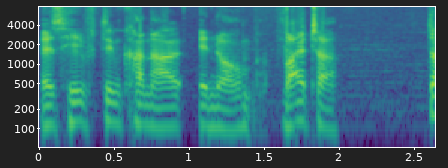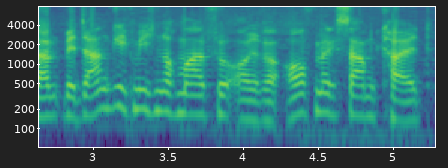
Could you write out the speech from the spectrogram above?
Es hilft dem Kanal enorm weiter. Dann bedanke ich mich nochmal für eure Aufmerksamkeit.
